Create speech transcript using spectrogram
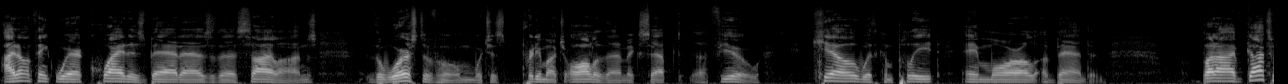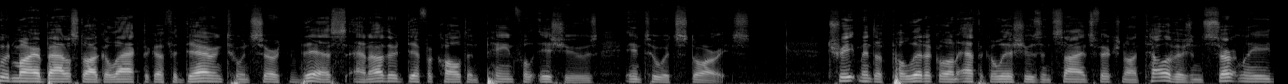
I don't think we're quite as bad as the Cylons, the worst of whom, which is pretty much all of them except a few, kill with complete amoral abandon. But I've got to admire Battlestar Galactica for daring to insert this and other difficult and painful issues into its stories treatment of political and ethical issues in science fiction on television certainly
